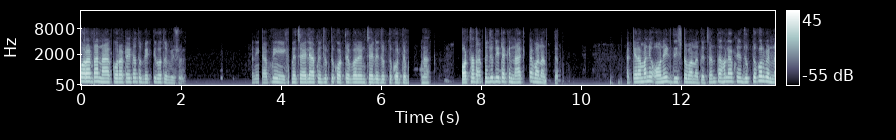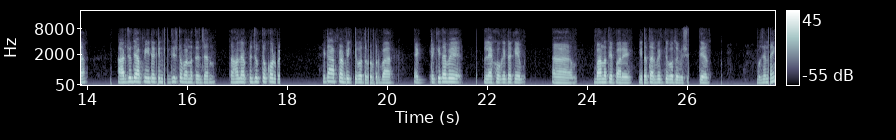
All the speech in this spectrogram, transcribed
করাটা না করাটা এটা তো ব্যক্তিগত বিষয়। মানে আপনি এখানে চাইলে আপনি যুক্ত করতে পারেন, চাইলে যুক্ত করতে পারেন না। অর্থাৎ আপনি যদি এটাকে বানাতে চান মানে অনির্দিষ্ট বানাতে চান, তাহলে আপনি যুক্ত করবেন না। আর যদি আপনি এটাকে নির্দিষ্ট বানাতে চান, তাহলে আপনি যুক্ত করবেন। এটা আপনার ব্যক্তিগত ব্যাপার বা একটা কিতাবে লেখক এটাকে বানাতে পারে, এটা তার ব্যক্তিগত বিষয়। বুঝেন নাই?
